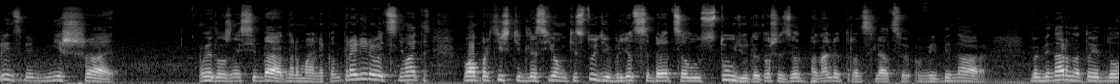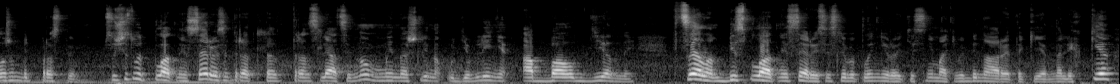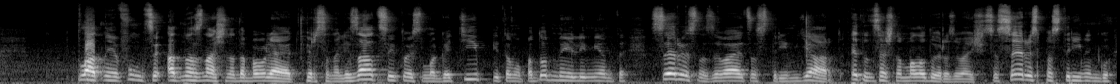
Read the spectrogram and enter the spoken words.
принципе мешает. Вы должны себя нормально контролировать, снимать. Вам практически для съемки студии придется собирать целую студию для того, чтобы сделать банальную трансляцию вебинара. Вебинар на то и должен быть простым. Существуют платные сервисы для трансляции, но мы нашли на удивление обалденный. В целом бесплатный сервис, если вы планируете снимать вебинары такие налегке, Платные функции однозначно добавляют персонализации, то есть логотип и тому подобные элементы. Сервис называется StreamYard. Это достаточно молодой развивающийся сервис по стримингу.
